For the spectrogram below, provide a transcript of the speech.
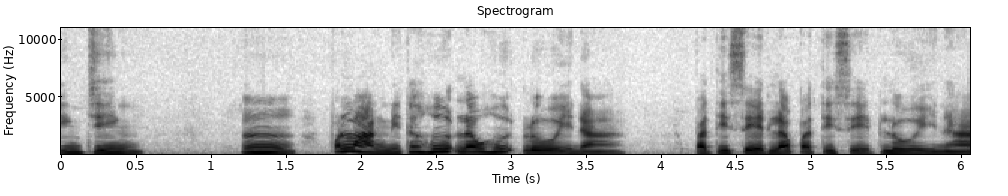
จริงๆเออฝรั่งนี่ถ้าฮึแล้วฮึเลยนะ ปฏิเสธแล้วปฏิเสธเลยนะ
